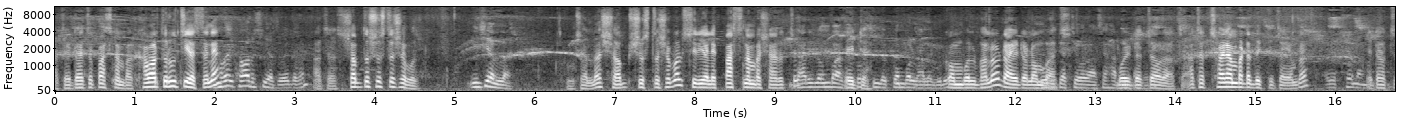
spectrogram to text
আচ্ছা এটা হচ্ছে পাঁচ নাম্বার। খাবার তো রুচি আছে না? ভাই খাওয়ার রুচি আছে ভাই দেখেন। আচ্ছা সব তো সুস্থ সবল? ইনশাআল্লাহ। ইনশাল্লাহ সব সুস্থ সবল। সিরিয়ালে পাঁচ নাম্বার সার হচ্ছে। দাড়ি লম্বা আছে। খুব কম্বল ভালো গরু। কম্বল ভালো ডায়েটা লম্বা আছে। চওড়া আছে হাড় বডিটা চওড়া আছে। আচ্ছা ছয় নাম্বারটা দেখতে চাই আমরা। হচ্ছে নাম। এটা হচ্ছে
